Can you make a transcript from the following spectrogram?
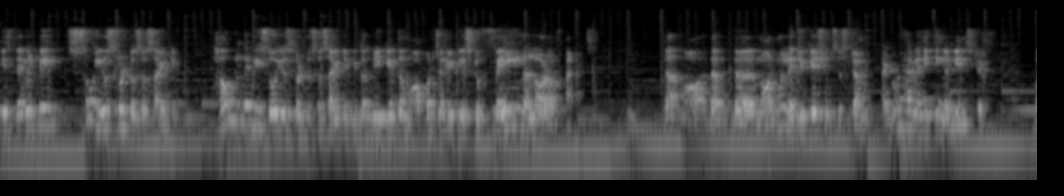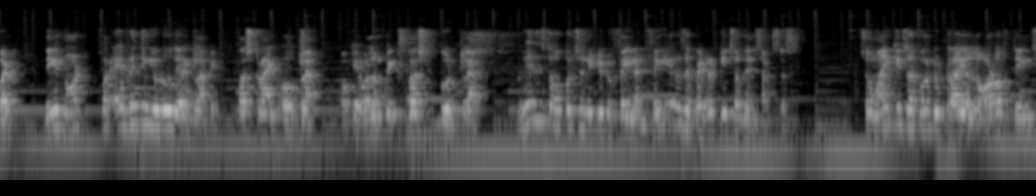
is they will be so useful to society how will they be so useful to society because we give them opportunities to fail a lot of times the uh, the, the normal education system i don't have anything against it but they're not for everything you do they're clapping first rank oh clap okay olympics first good clap. Where is the opportunity to fail? And failure is a better teacher than success. So my kids are going to try a lot of things.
